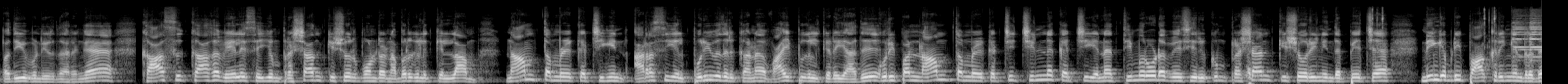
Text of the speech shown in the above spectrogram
பதிவு பண்ணியிருந்தாருங்க. காசுக்காக வேலை செய்யும் பிரசாந்த் கிஷோர் போன்ற நபர்களுக்கெல்லாம் நாம் தமிழ் கட்சியின் அரசியல் புரிவதற்கான வாய்ப்புகள் கிடையாது. குறிப்பாக நாம் தமிழ் கட்சி சின்ன கட்சி என திமிரோட பேசியிருக்கும் பிரசாந்த் கிஷோரின் இந்த பேச்சை நீங்கள் எப்படி பார்க்குறீங்கன்றத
